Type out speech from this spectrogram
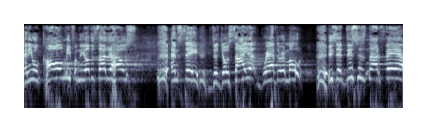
and he will call me from the other side of the house and say, Josiah, grab the remote. He said, This is not fair.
